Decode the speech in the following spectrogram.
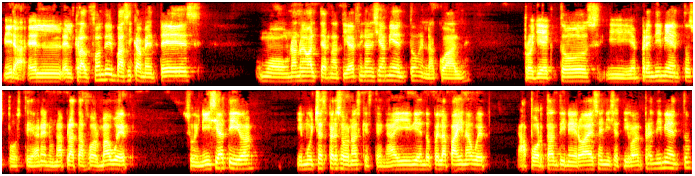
Mira, el, el crowdfunding básicamente es como una nueva alternativa de financiamiento en la cual proyectos y emprendimientos postean en una plataforma web su iniciativa y muchas personas que estén ahí viendo pues la página web aportan dinero a esa iniciativa de emprendimiento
